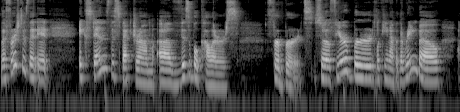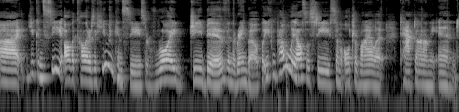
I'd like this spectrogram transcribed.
The first is that it extends the spectrum of visible colors for birds. So if you're a bird looking up at the rainbow, uh, you can see all the colors a human can see, sort of Roy G. Biv in the rainbow, but you can probably also see some ultraviolet tacked on on the end.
